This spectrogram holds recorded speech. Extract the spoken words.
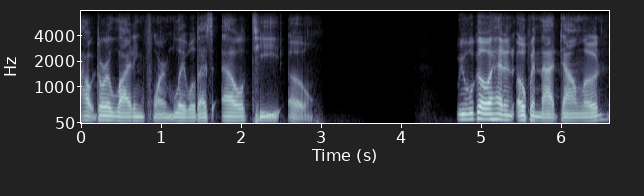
outdoor lighting form labeled as LTO. We will go ahead and open that download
